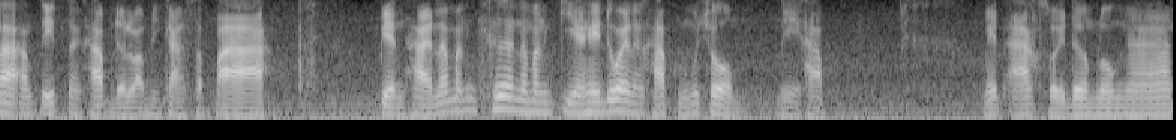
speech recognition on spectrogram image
ล่าอัลติสนะครับ เดี๋ยวเรามีการสปา เปลี่ยนถ่ายน้ำมันเครื่องน้ำมันเกียร์ให้ด้วยนะครับคุณผู้ชม นี่ครับ เม็ดอาร์คสวยเดิมโรงงาน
